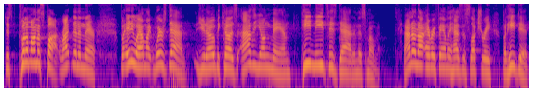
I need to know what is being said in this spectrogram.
just put him on the spot right then and there. But anyway, I'm like, where's dad? You know, because as a young man, he needs his dad in this moment. And I know not every family has this luxury, but he did.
